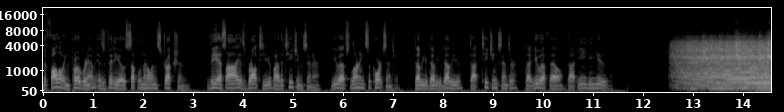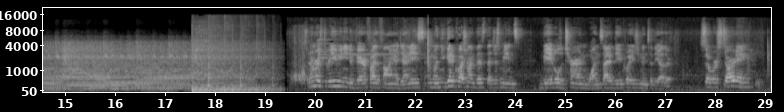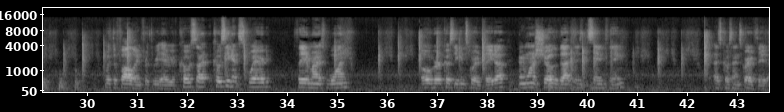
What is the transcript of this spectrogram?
The following program is video supplemental instruction. VSI is brought to you by the Teaching Center, UF's Learning Support Center, www.teachingcenter.ufl.edu. So number three, we need to verify the following identities. And when you get a question like this, that just means be able to turn one side of the equation into the other. So we're starting with the following for 3a. We have cosi cosecant squared theta minus 1 over cosecant squared theta. And we want to show that that is the same thing as cosine squared of theta.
